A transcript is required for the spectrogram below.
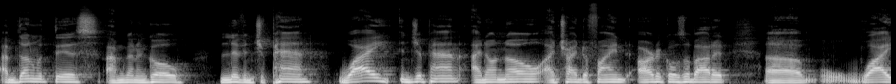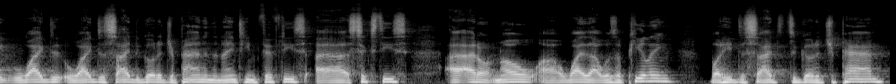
I'm done with this. I'm gonna go live in Japan. Why in Japan? I don't know. I tried to find articles about it. Uh, why why why decide to go to Japan in the 1950s, uh, 60s? I, I, don't know uh, why that was appealing, but he decides to go to Japan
